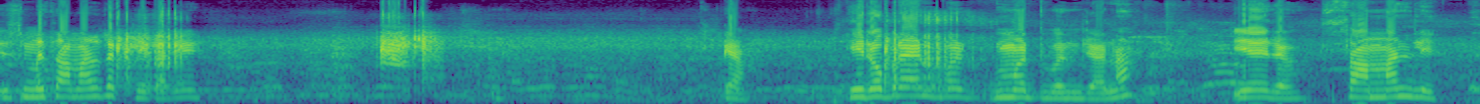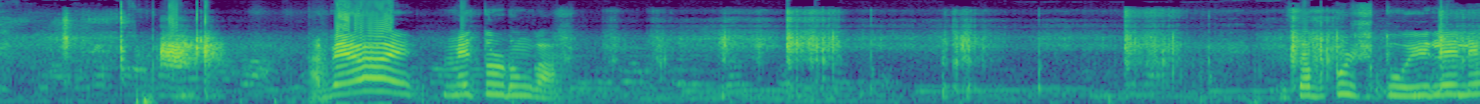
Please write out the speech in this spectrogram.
इसमें सामान रखने का रे। क्या? हीरो ब्रांड मत बन जाना। ये रह, सामान ले। अबे ओए, मैं तोड़ूँगा। सब कुछ तू ही ले ले।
